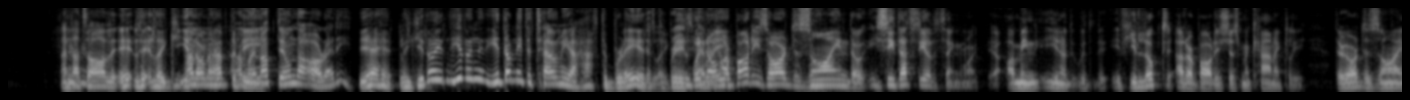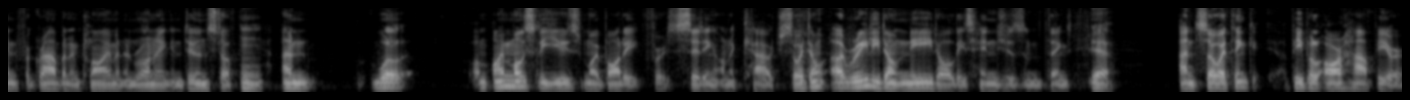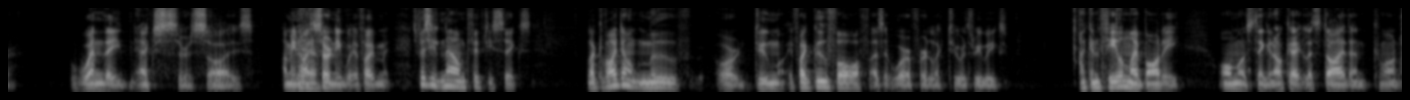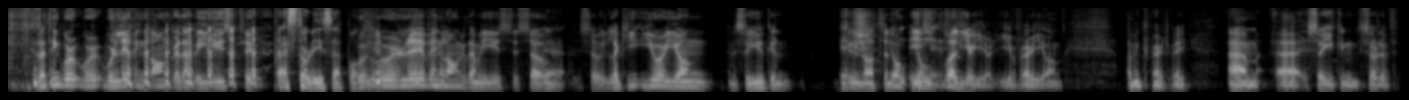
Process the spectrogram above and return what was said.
and that's all. It, it- like you am don't I, have to am be. I not doing that already? yeah, like you don't you don't you don't need to tell me I have to breathe. have to like, breathe just Well, no, our bodies are designed though. You see, that's the other thing, right? I mean, you know, with, if you looked at our bodies just mechanically, they are designed for grabbing and climbing and running and doing stuff. And well, um, I mostly use my body for sitting on a couch, so I don't. I really don't need all these hinges and things. Yeah. And so I think people are happier when they exercise. I mean, I certainly, if I, especially now I'm 56, like if I don't move or do, if I goof off, as it were, for like two or three weeks, I can feel my body almost thinking, okay, let's die then. Come on. Because I think we're, we're, we're living longer than we used to. Press the reset button. We're, we're living longer than we used to. So, Yeah. so like you, you're young, and so you can do nothing. Young- ish. Well, you're, you're you're very young. I mean, compared to me. Um, uh, so you can sort of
